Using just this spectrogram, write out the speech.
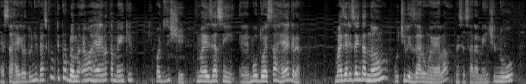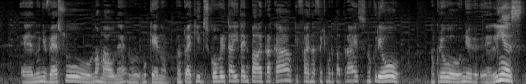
essa regra do universo, que não tem problema, é uma regra também que, que pode existir. Mas assim, é, mudou essa regra, mas eles ainda não utilizaram ela necessariamente no, é, no universo normal, né? No, no canon. Tanto é que Discovery tá aí, tá indo pra lá e pra cá, o que faz na frente muda pra trás, não criou, não criou é, linhas,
